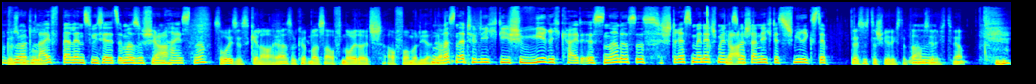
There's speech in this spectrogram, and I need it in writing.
Work-Life-Balance, wie es ja jetzt immer so schön ja, heißt. Ne? So ist es, genau. Ja, so könnte man es auf Neudeutsch auch formulieren. Ja. Was natürlich die Schwierigkeit ist. Ne? Das ist Stressmanagement ja. ist wahrscheinlich das Schwierigste. Das ist das Schwierigste, da mhm. haben Sie mhm. recht. Ja. Mhm.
